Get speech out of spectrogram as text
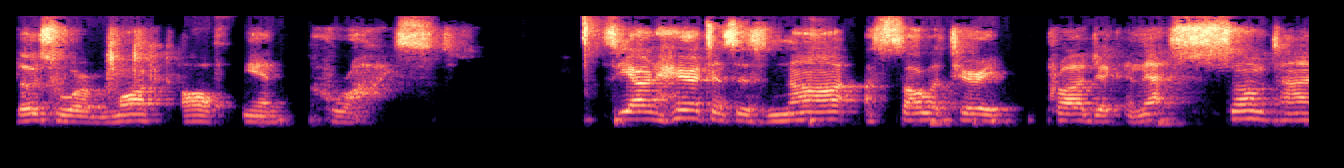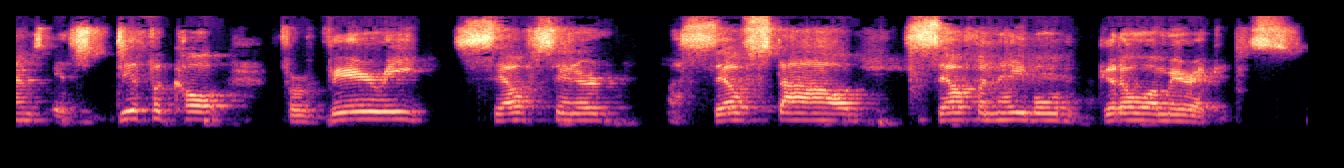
those who are marked off in Christ. See, our inheritance is not a solitary project, and that sometimes it's difficult for very self centered self styled, self enabled, good old Americans.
